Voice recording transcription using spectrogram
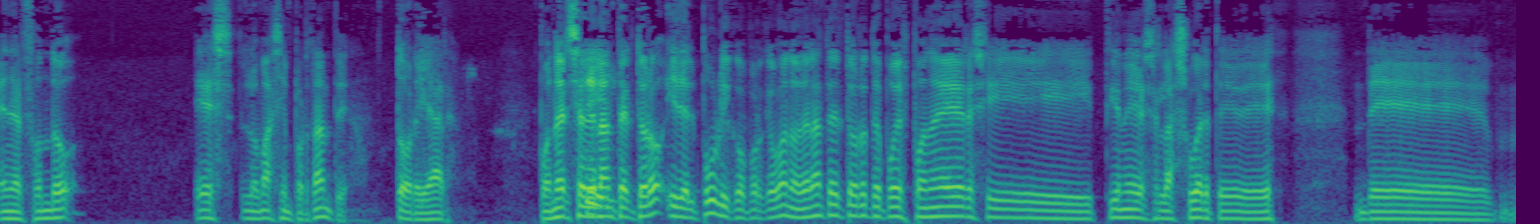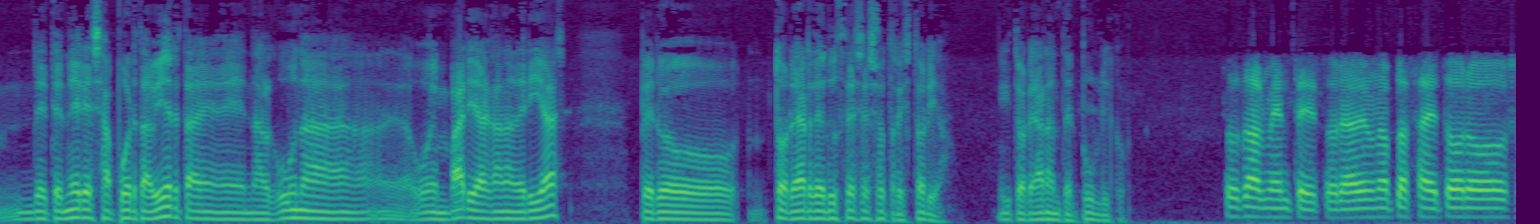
en el fondo, es lo más importante, torear. Ponerse delante del toro y del público, porque bueno, delante del toro te puedes poner si tienes la suerte de, de, de tener esa puerta abierta en alguna o en varias ganaderías, pero torear de luces es otra historia y torear ante el público. Totalmente, torear en una plaza de toros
